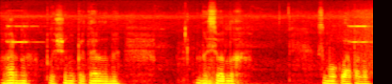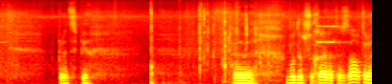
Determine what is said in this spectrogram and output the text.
гарно площину притерли ми на сьодлах самого клапану. В принципі, е, будемо сухарити завтра,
